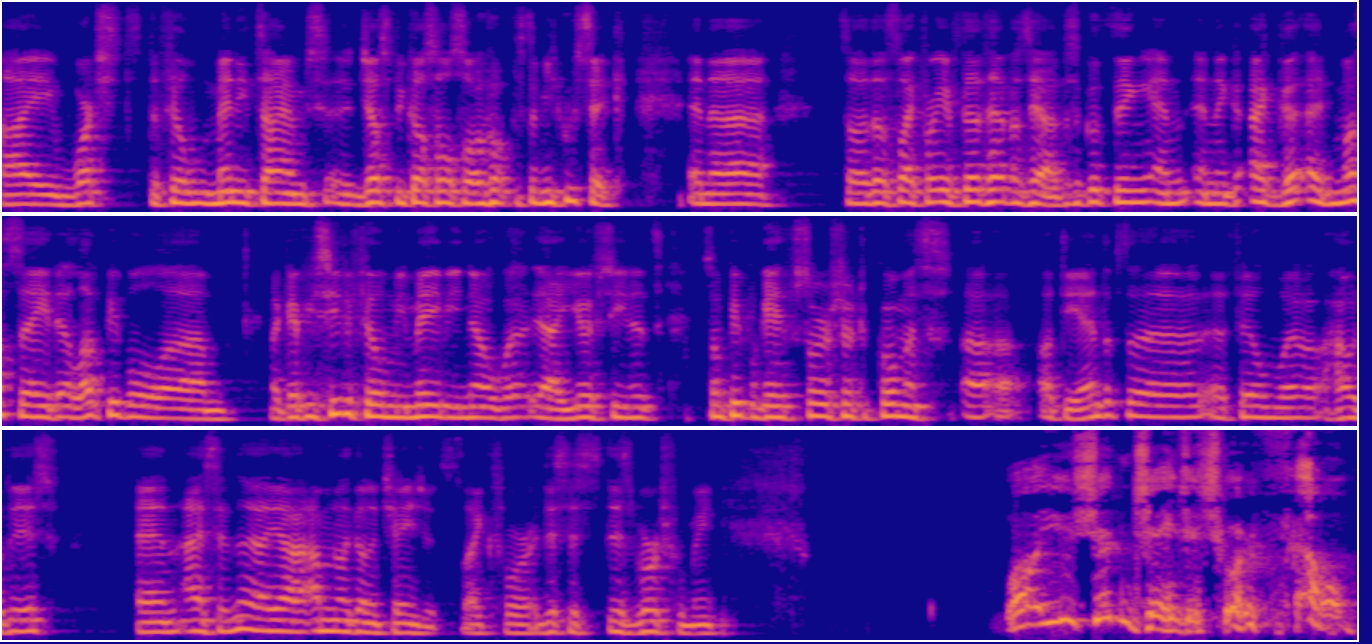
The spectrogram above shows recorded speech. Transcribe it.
I watched the film many times, uh, just because also of the music, and uh, so that's like for if that happens, yeah, that's a good thing. And and I, I must say that a lot of people, um, like if you see the film, you maybe know, well, yeah, you have seen it. Some people gave sort of certain comments uh, uh at the end of the uh, film how it is, and I said, no, yeah, I'm not to change it. Like for this is this works for me. Well, you shouldn't change it. short film.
